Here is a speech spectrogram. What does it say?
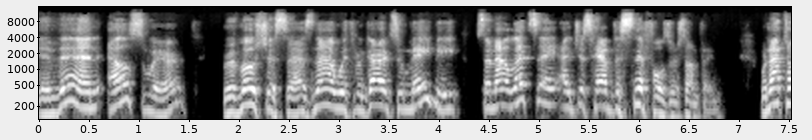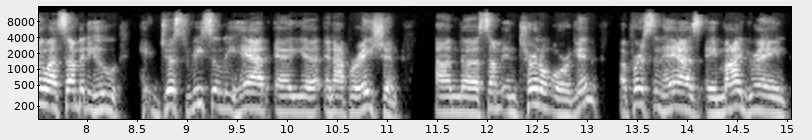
And then elsewhere, Rav Moshe says, now with regard to maybe, so now let's say I just have the sniffles or something. We're not talking about somebody who just recently had a, uh, an operation on uh, some internal organ. A person has a migraine,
